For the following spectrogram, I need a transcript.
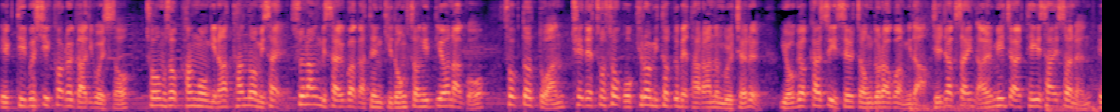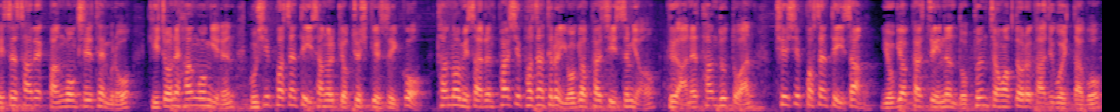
active seeker를 가지고 있어 초음속 항공기나 탄도미사일, 순항미사일과 같은 기동성이 뛰어나고 속도 또한 최대 초속 5km급에 달하는 물체를 요격할 수 있을 정도라고 합니다. 제작사인 알마즈 안테이사에서는 S-400 방공 시스템으로 기존의 항공기는 90% 이상을 격추시킬 수 있고 탄도미사일은 80%를 요격할 수 있으며 그 안에 탄두 또한 70% 이상 요격할 수 있는 높은 정확도를 가지고 있다고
